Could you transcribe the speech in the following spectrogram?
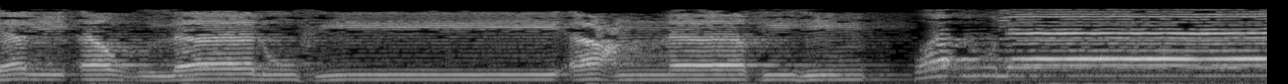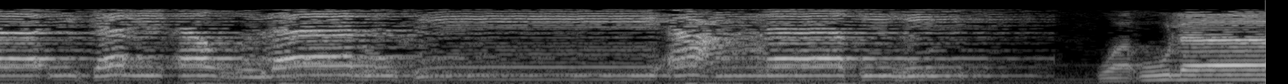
الأغلال في أعناقهم. وأولئك الأغلال أعناقهم وأولئك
